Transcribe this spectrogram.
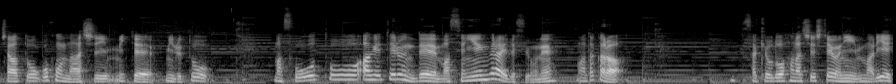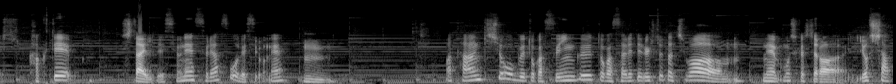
チャート5本の足見てみると、まあ、相当上げてるんで、まあ、1000円ぐらいですよね。まあ、だから、先ほどお話ししたように、まあ、利益確定したいですよね。そりゃそうですよね。うん。まあ、短期勝負とかスイングとかされてる人たちは、ね、もしかしたら、よっしゃっ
